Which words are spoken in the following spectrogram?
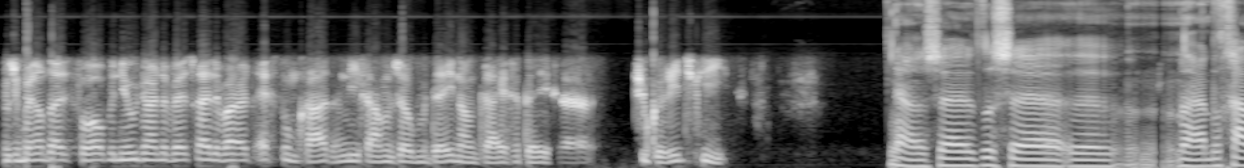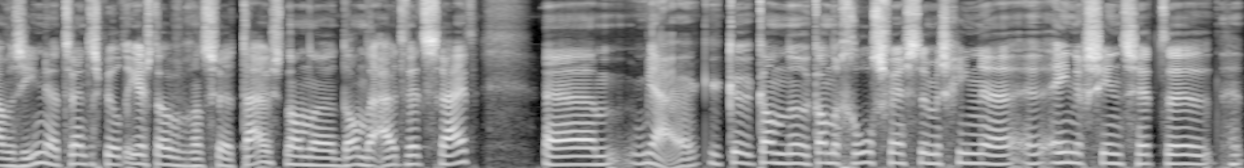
dus ik ben altijd vooral benieuwd naar de wedstrijden waar het echt om gaat. En die gaan we zo meteen dan krijgen tegen Tjukaritski. Ja, dus, nou, dat gaan we zien. Twente speelt eerst overigens thuis, dan, dan de uitwedstrijd. Um, ja, kan, kan de Grolsvesten misschien enigszins het, het,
